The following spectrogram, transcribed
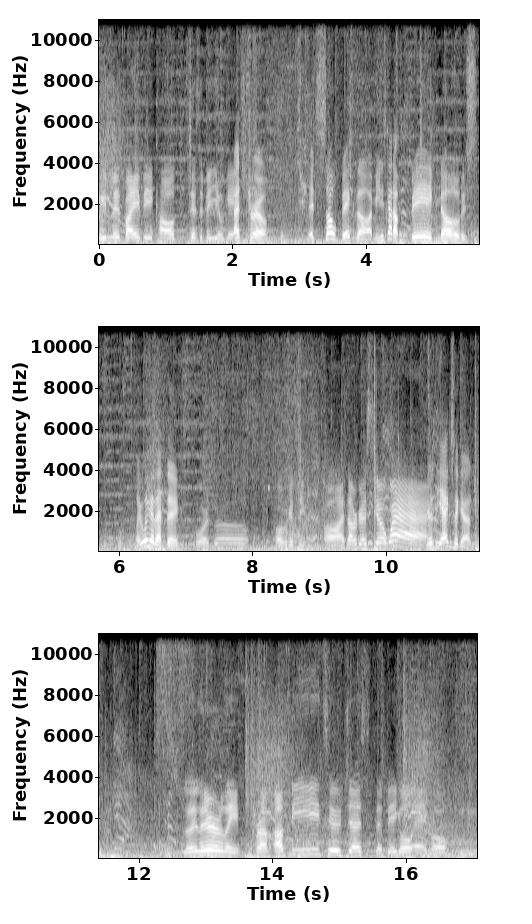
We live by it being called just a video game. That's true. It's so big though. I mean he's got a big nose. Like look at that thing. Oh, we're gonna see. Oh, I thought we were gonna see a whack. You're the eggs again. Literally from up B to just the big old egg roll. Mhm.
